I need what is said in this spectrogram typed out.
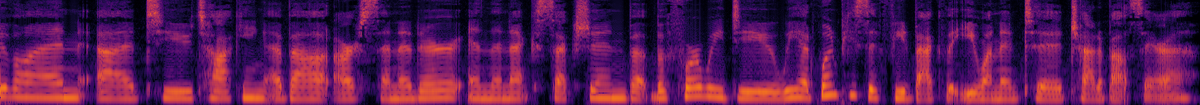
move on uh, to talking about our senator in the next section. But before we do, we had one piece of feedback that you wanted to chat about, Sarah.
